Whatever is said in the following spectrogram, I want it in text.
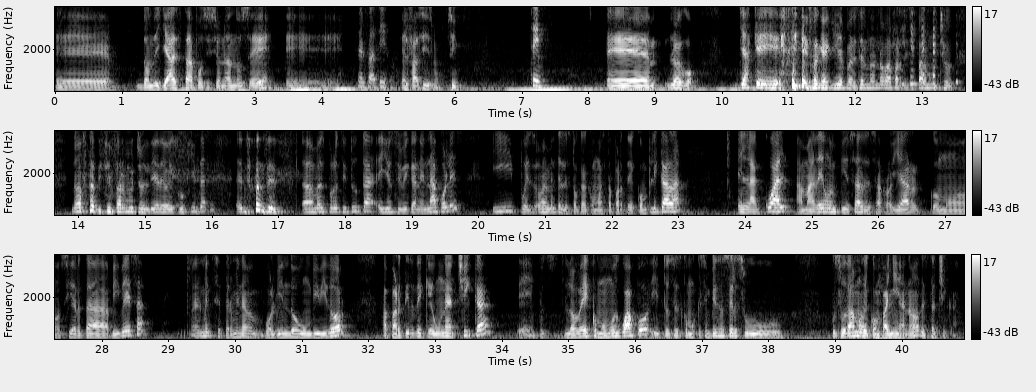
eh, donde ya está posicionándose eh, El fascismo. el fascismo, sí. Sí. Eh, luego, ya que, porque aquí al parecer no, no va a participar mucho, no va a participar mucho el día de hoy Cuquita, entonces la mamá es prostituta, ellos se ubican en Nápoles y pues obviamente les toca como esta parte complicada en la cual Amadeo empieza a desarrollar como cierta viveza, realmente se termina volviendo un vividor a partir de que una chica eh, pues lo ve como muy guapo y entonces como que se empieza a hacer su pues, su damo de compañía, ¿no? De esta chica.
